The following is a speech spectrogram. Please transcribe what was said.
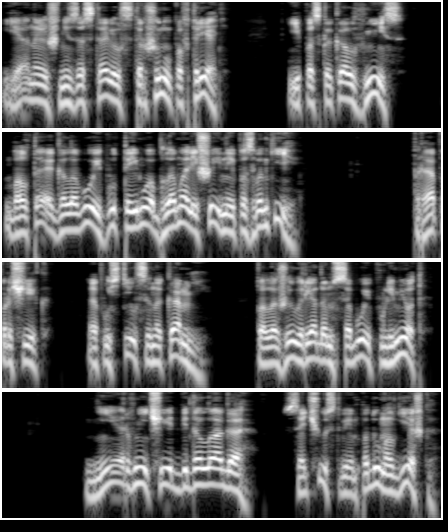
Яныш не заставил старшину повторять и поскакал вниз, болтая головой, будто ему обломали шейные позвонки. Прапорщик опустился на камни, положил рядом с собой пулемет. «Нервничает бедолага», — сочувствием подумал Гешка.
